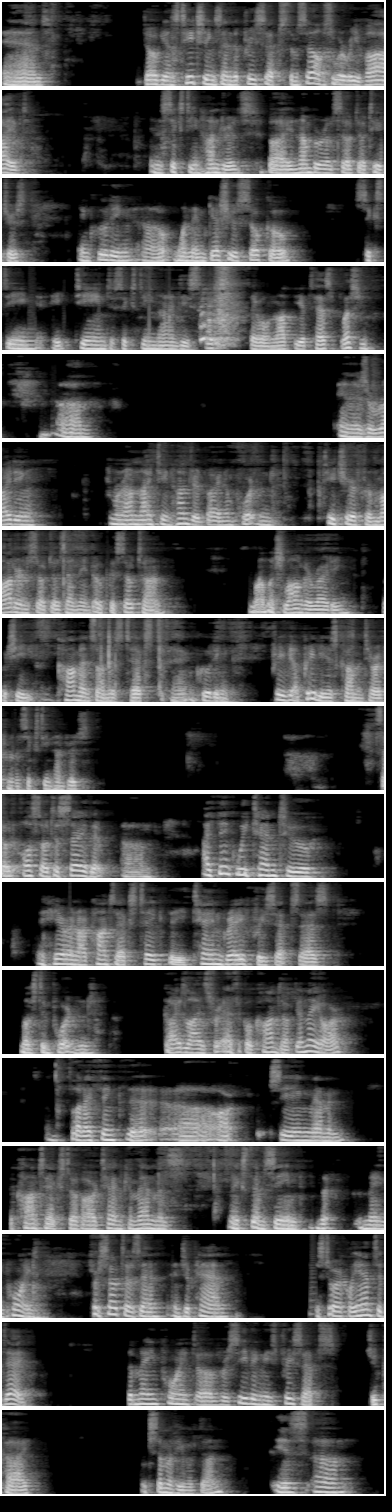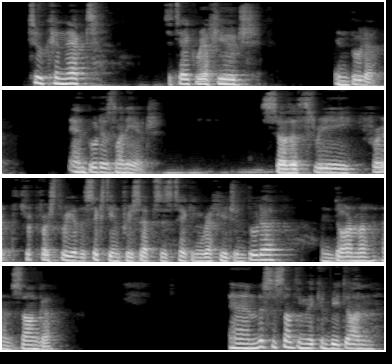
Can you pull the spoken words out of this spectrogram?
and Dogen's teachings and the precepts themselves were revived in the 1600s by a number of Soto teachers, including uh, one named Gesshu Soko, 1618 to 1696. There will not be a test, bless you. Um, and there's a writing from around 1900 by an important teacher for modern Soto Zen named Oka Sotan, much longer writing, which he comments on this text, including a previous commentary from the 1600s. So, also to say that um, I think we tend to, here in our context, take the 10 grave precepts as most important guidelines for ethical conduct, and they are. But I think that uh, seeing them in the context of our Ten Commandments makes them seem the, main point. For Soto Zen in Japan, historically and today, the main point of receiving these precepts, Jukai, which some of you have done, is um, to connect, to take refuge in Buddha and Buddha's lineage. So the three first three of the 16 precepts is taking refuge in Buddha, in Dharma and Sangha. And this is something that can be done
